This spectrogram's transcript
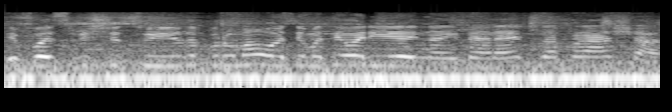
e foi substituída por uma outra. Tem uma teoria na internet, dá pra achar.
